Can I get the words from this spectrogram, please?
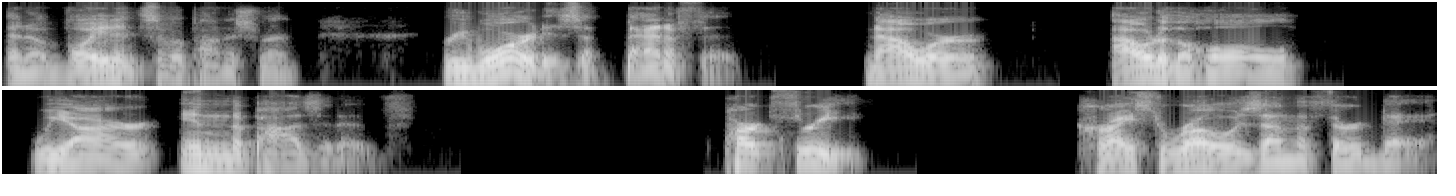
an avoidance of a punishment. Reward is a benefit. Now we're out of the hole. We are in the positive. Part three Christ rose on the third day.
